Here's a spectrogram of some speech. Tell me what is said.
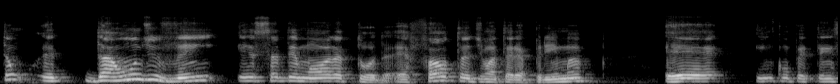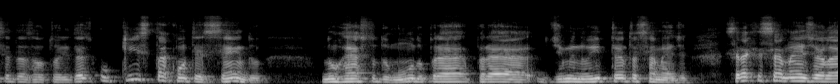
Então, é, da onde vem essa demora toda? É falta de matéria-prima? É incompetência das autoridades? O que está acontecendo no resto do mundo para diminuir tanto essa média? Será que essa média ela,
